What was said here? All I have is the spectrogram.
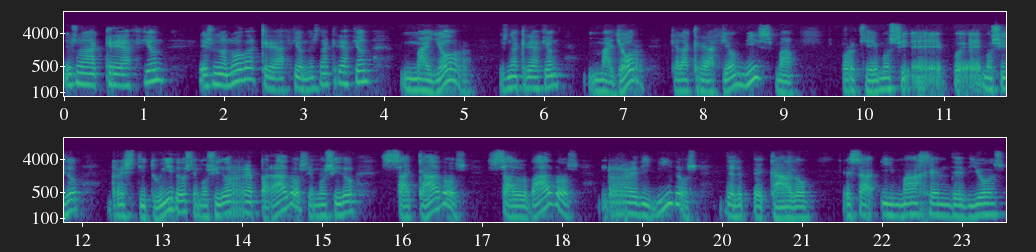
es una creación, es una nueva creación, es una creación mayor, es una creación mayor que la creación misma, porque hemos, eh, pues, hemos sido restituidos, hemos sido reparados, hemos sido sacados, salvados, redimidos del pecado. Esa imagen de Dios,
